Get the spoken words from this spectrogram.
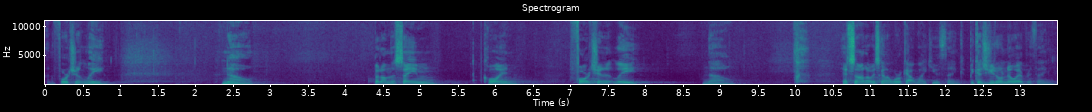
Unfortunately, no. But on the same coin, fortunately, no. It's not always going to work out like you think because you don't know everything.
